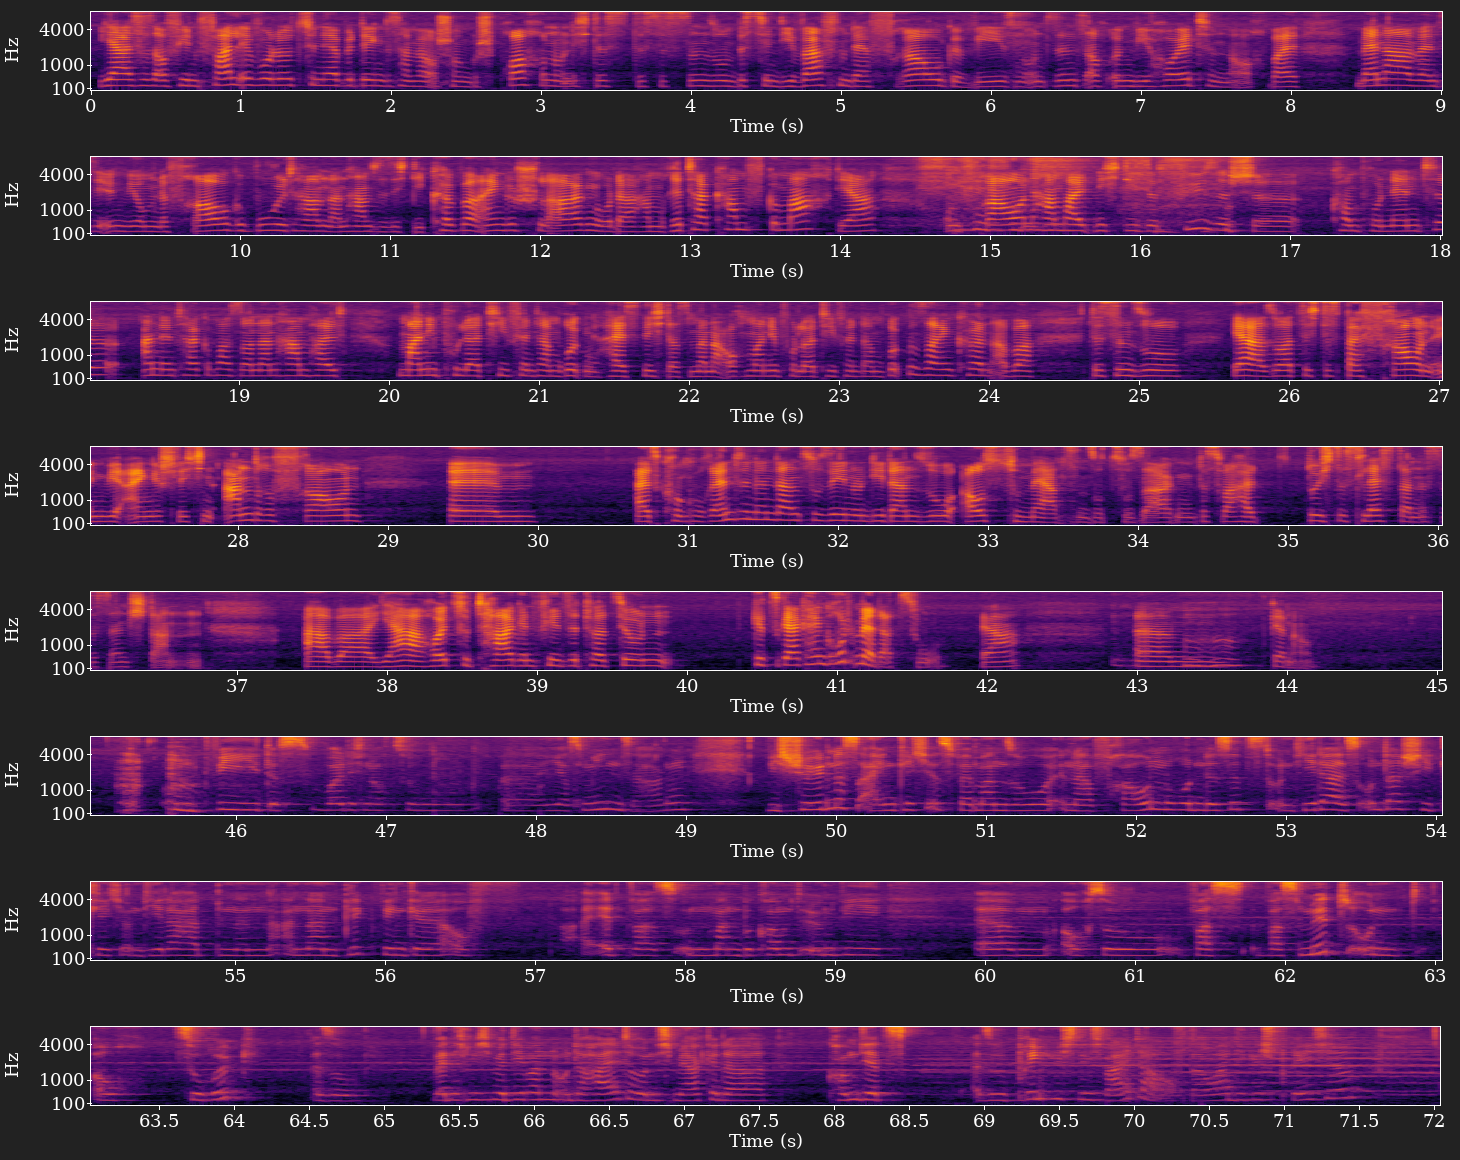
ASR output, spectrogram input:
ja, es ist auf jeden Fall evolutionär bedingt, das haben wir auch schon gesprochen. Und ich, das, das sind so ein bisschen die Waffen der Frau gewesen und sind es auch irgendwie heute noch. Weil Männer, wenn sie irgendwie um eine Frau gebuhlt haben, dann haben sie sich die Köpfe eingeschlagen oder haben Ritterkampf gemacht, ja. Und Frauen haben halt nicht diese physische Komponente an den Tag gemacht, sondern haben halt manipulativ hinterm Rücken. Heißt nicht, dass Männer auch manipulativ hinterm Rücken sein können, aber das sind so, ja, so hat sich das bei Frauen irgendwie eingeschlichen. Andere Frauen ähm, als Konkurrentinnen dann zu sehen und die dann so auszumerzen sozusagen. Das war halt durch das Lästern ist das entstanden. Aber ja, heutzutage in vielen Situationen gibt es gar keinen Grund mehr dazu. Ja, ähm, mhm. genau. Und wie, das wollte ich noch zu äh, Jasmin sagen, wie schön das eigentlich ist, wenn man so in einer Frauenrunde sitzt und jeder ist unterschiedlich und jeder hat einen anderen Blickwinkel auf etwas und man bekommt irgendwie ähm, auch so was, was mit und auch zurück. Also wenn ich mich mit jemandem unterhalte und ich merke, da kommt jetzt, also bringt mich nicht weiter auf Dauer die Gespräche,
